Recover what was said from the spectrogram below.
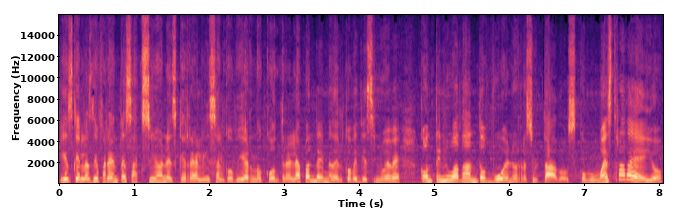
Y es que las diferentes acciones que realiza el gobierno contra la pandemia del COVID-19 continúa dando buenos resultados. Como muestra de ello,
